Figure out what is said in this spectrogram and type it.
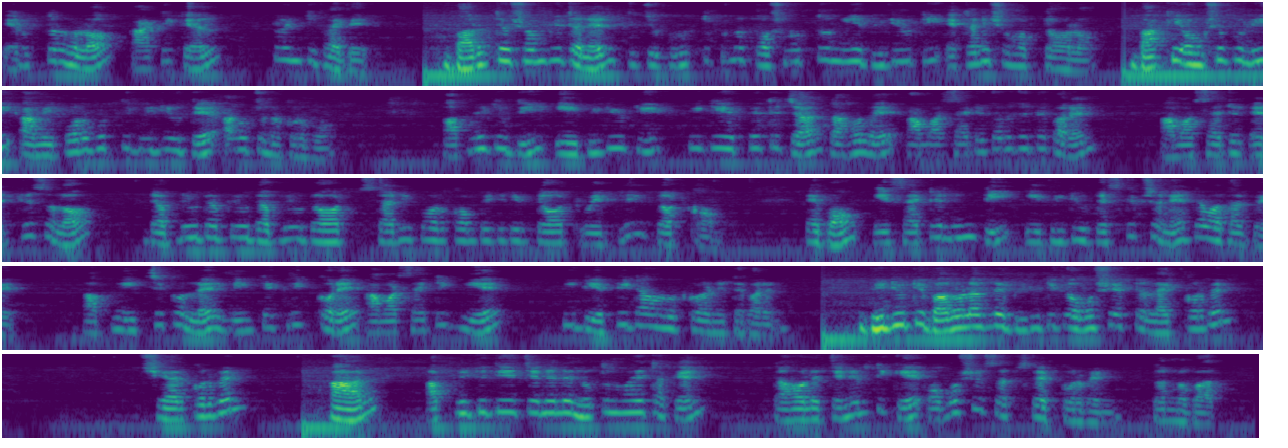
এর উত্তর হল আর্টিকেল টোয়েন্টি ফাইভে ভারতীয় সংবিধানের কিছু গুরুত্বপূর্ণ প্রশ্ন উত্তর নিয়ে ভিডিওটি এখানেই সমাপ্ত হলো। বাকি অংশগুলি আমি পরবর্তী ভিডিওতে আলোচনা করব। আপনি যদি এই ভিডিওটির পিডিএফ পেতে চান, তাহলে আমার সাইটে চলে যেতে পারেন। আমার সাইটের অ্যাড্রেস হলো www.studyforcompetitive.weebly.com এবং এই সাইটের লিঙ্কটি এই ভিডিও ডেসক্রিপশনে দেওয়া থাকবে। আপনি ইচ্ছে করলে লিঙ্কে ক্লিক করে আমার সাইটে গিয়ে পিডিএফটি ডাউনলোড করে নিতে পারেন। ভিডিওটি ভালো লাগলে ভিডিওটিকে অবশ্যই একটা লাইক করবেন শেয়ার করবেন, আর আপনি যদি এই চ্যানেলে নতুন হয়ে থাকেন তাহলে চ্যানেলটিকে অবশ্যই সাবস্ক্রাইব করবেন। ধন্যবাদ।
